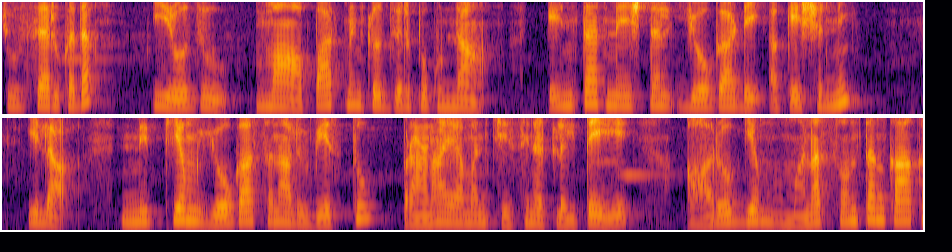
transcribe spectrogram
చూశారు కదా? ఈరోజు మా అపార్ట్మెంట్లో జరుపుకున్న ఇంటర్నేషనల్ యోగా డే అకేషన్ని ఇలా నిత్యం యోగాసనాలు వేస్తూ ప్రాణాయామం చేసినట్లయితే ఆరోగ్యం మన సొంతం కాక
